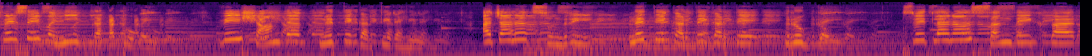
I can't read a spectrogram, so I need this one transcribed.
फिर से वहीं प्रकट हो गई। वे शाम तक नृत्य करती रही। अचानक सुंदरी नृत्य करते करते रुक गई। स्वेतलाना सन देखकर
